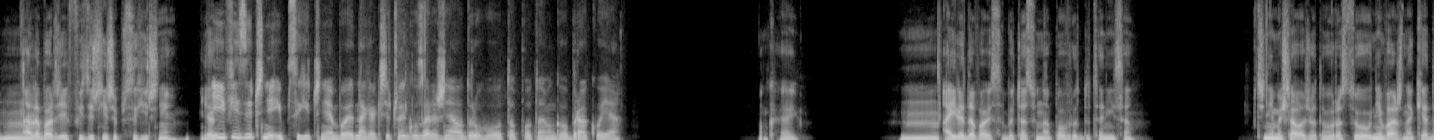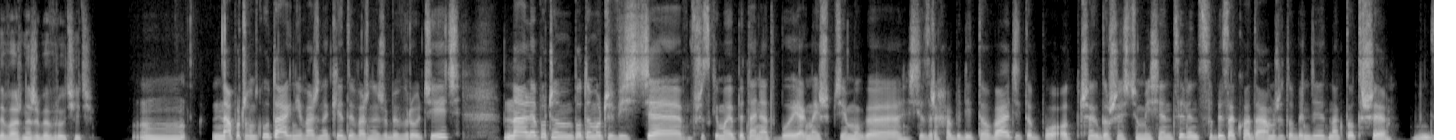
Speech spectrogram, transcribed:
Mm, Ale bardziej fizycznie czy psychicznie? Jak... I fizycznie, i psychicznie, bo jednak jak się człowiek uzależnia od ruchu, to potem go brakuje. Okej. Mm, a ile dawałeś sobie czasu na powrót do tenisa? Czy nie myślałaś o tym? Po prostu nieważne kiedy, ważne, żeby wrócić. Na początku tak, nieważne kiedy, ważne, żeby wrócić. No ale potem, potem oczywiście wszystkie moje pytania to były jak najszybciej mogę się zrehabilitować i to było od 3 do 6 miesięcy, więc sobie zakładałam, że to będzie jednak to 3. Więc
